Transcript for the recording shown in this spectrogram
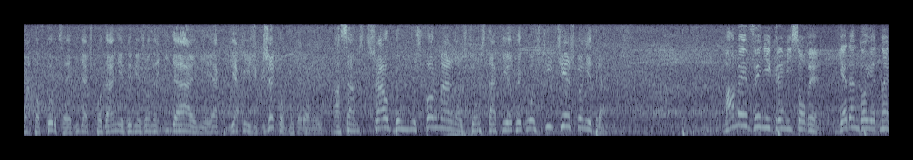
Na powtórce widać podanie wymierzone idealnie, jak w jakiejś grze komputerowej, a sam strzał był już formalnością z takiej odległości ciężko nie trafić. Mamy wynik remisowy. 1 do 1.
